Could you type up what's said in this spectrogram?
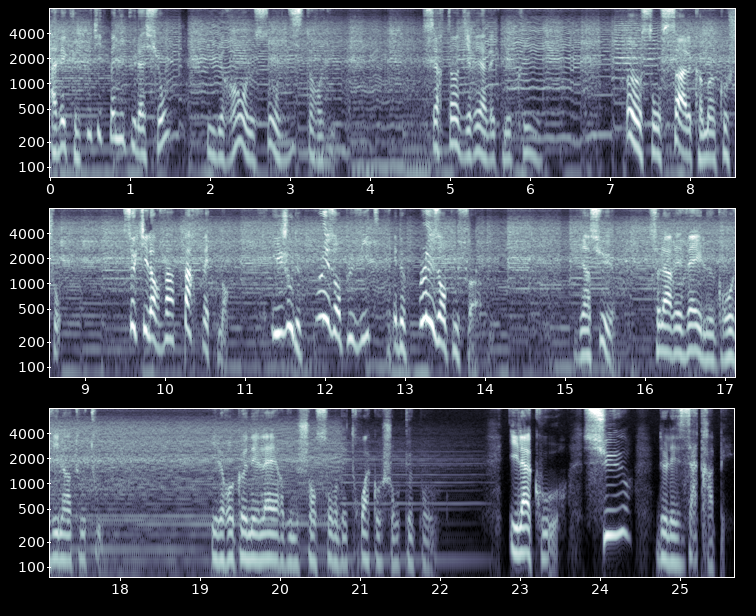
Avec une petite manipulation, il rend le son distordu. Certains diraient avec mépris Un son sale comme un cochon. Ce qui leur va parfaitement. Ils jouent de plus en plus vite et de plus en plus fort. Bien sûr, cela réveille le gros vilain toutou. Il reconnaît l'air d'une chanson des trois cochons quepons. Il accourt, sûr de les attraper.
